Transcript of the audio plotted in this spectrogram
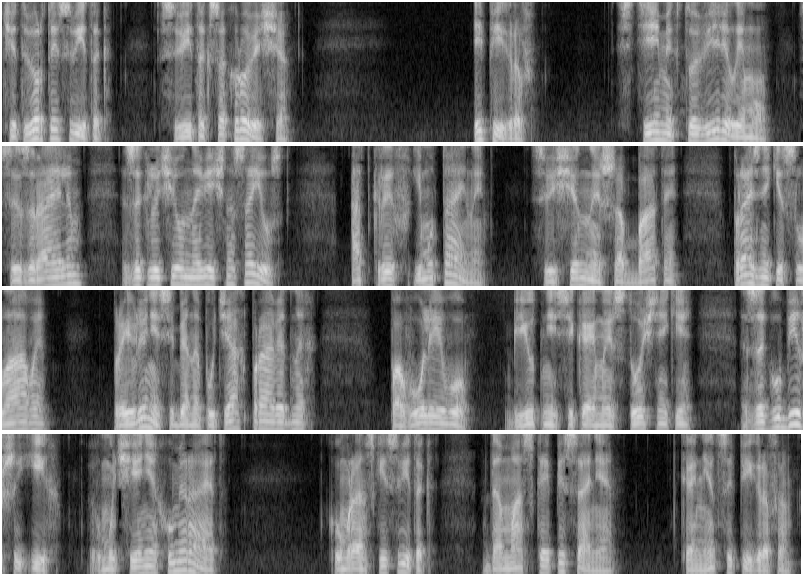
Четвертый свиток. Свиток сокровища. Эпиграф. С теми, кто верил ему, с Израилем заключил навечно союз, открыв ему тайны, священные шаббаты, праздники славы, проявление себя на путях праведных, по воле его бьют неиссякаемые источники, загубивший их в мучениях умирает. Кумранский свиток. Дамасское писание. Конец эпиграфа.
